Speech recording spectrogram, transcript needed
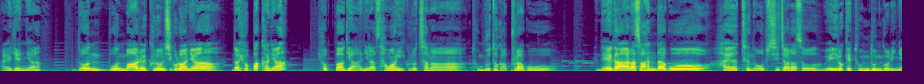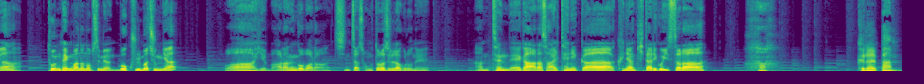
알겠냐? 넌 뭔 말을 그런 식으로 하냐? 나 협박하냐? 협박이 아니라 상황이 그렇잖아. 돈부터 갚으라고. 내가 알아서 한다고. 하여튼 없이 자라서 왜 이렇게 돈돈거리냐? 돈 100만원 없으면 뭐 굶어 죽냐? 와, 얘 말하는 거 봐라. 진짜 정 떨어질라 그러네. 암튼 내가 알아서 할 테니까 그냥 기다리고 있어라. 하, 그날 밤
